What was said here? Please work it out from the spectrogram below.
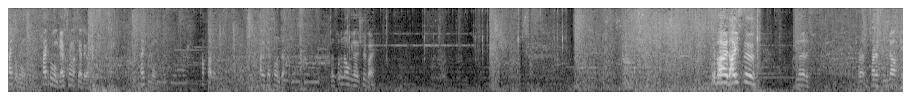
파이트공 파이트공 계속 생각해야 돼요 파이트공 탑 받아. 탑이 캐트 혼자 소리 나오기 전에 출발. 제발 나이스! 존나 잘했어. 잘- 잘했어. 인정할게.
